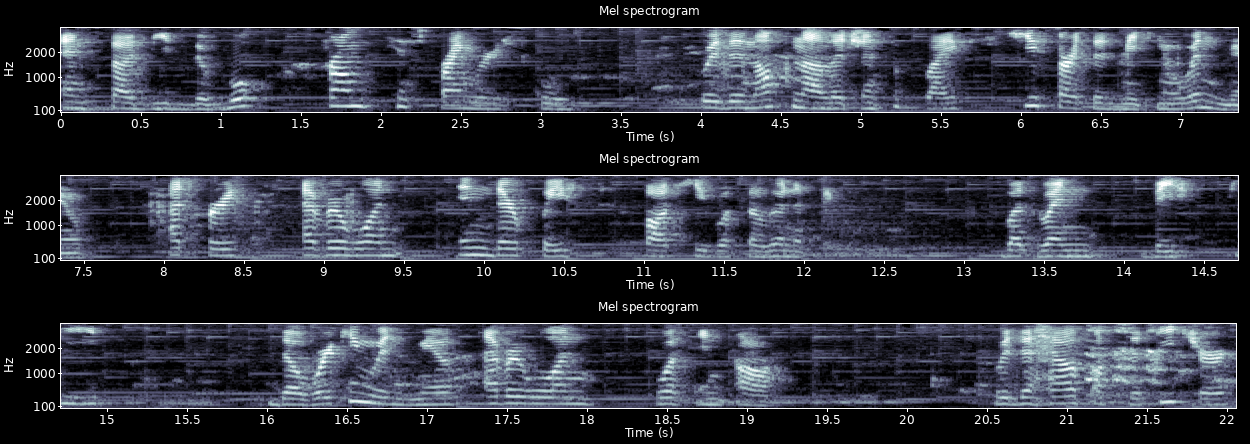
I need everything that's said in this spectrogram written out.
and studied the book from his primary school. With enough knowledge and supplies, he started making a windmill. At first, everyone in their place thought he was a lunatic. But when they see the working windmill, everyone was in awe. With the help of the teacher,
